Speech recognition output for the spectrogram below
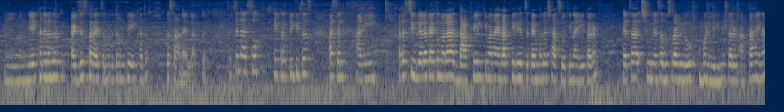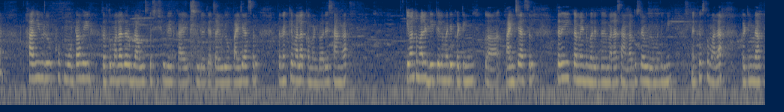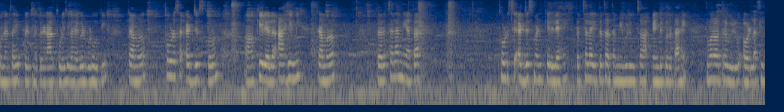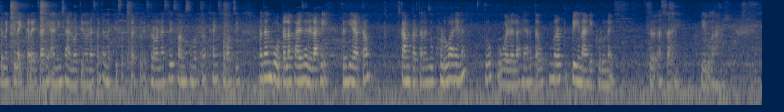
मग एखाद्याला जर ॲडजस्ट करायचं म्हटलं तर मग ते एखादं तसं आणायला लागतं. तर चला असो. हे प्रत्येकीचंच असेल. आणि आता शिवलेला काय तुम्हाला दाखवेल किंवा नाही दाखवेल ह्याचं काय मला शाश्वती नाही आहे कारण ह्याचा शिवण्याचा दुसरा व्हिडिओ बनवेल मी कारण आत्ता आहे ना हाही व्हिडिओ खूप मोठा होईल. तर तुम्हाला जर ब्लाऊज कसे शिवलेत काय शिवलेत त्याचा व्हिडिओ पाहिजे असेल तर नक्की मला कमेंटद्वारे सांगा. किंवा तुम्हाला डिटेलमध्ये कटिंग पाहिजे असेल तरी कमेंटमध्ये मला सांगा. दुसऱ्या व्हिडिओमध्ये मी नक्कीच तुम्हाला कटिंग दाखवण्याचाही प्रयत्न करेन. आज थोडीशी घाई गडबड होती त्यामुळं थोडंसं ॲडजस्ट करून केलेलं आहे मी. त्यामुळं तर चला मी आता थोडीशी ॲडजस्टमेंट केलेली आहे. तर चला इथंच आता मी व्हिडिओचा एंड करत आहे. तुम्हाला मात्र व्हिडिओ आवडला असेल तर नक्की लाईक करायचा आहे आणि चॅनलवरती नवीन असाल तर नक्की सबस्क्राईब करायचं. सर्वांना Shri Swami Samarth. Thanks for watching माझ्या बोटाला काय झालेलं आहे? तर हे आता काम करताना जो खडू आहे ना तो उघडलेला आहे हातावरती. मला वाटतं पेन आहे खडू नाही तर असं आहे. हे बघा.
